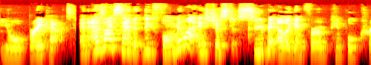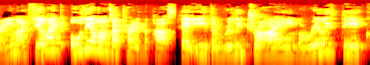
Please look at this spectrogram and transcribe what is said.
your breakouts. And as I said, the formula is just super elegant for a pimple cream. I feel like all the other ones I've tried in the past, they're either really drying or really thick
